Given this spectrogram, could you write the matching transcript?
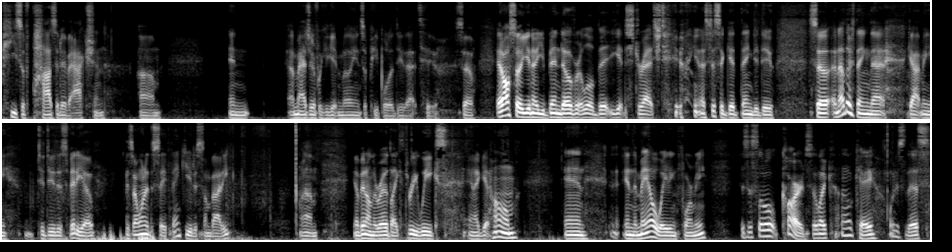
piece of positive action. Um, and imagine if we could get millions of people to do that too. So it also, you know, you bend over a little bit, you get stretched. you know, it's just a good thing to do. So another thing that got me to do this video is I wanted to say thank you to somebody. Um, know, I've been on the road like three weeks and I get home and in the mail waiting for me is this little card. So like, okay, what is this?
